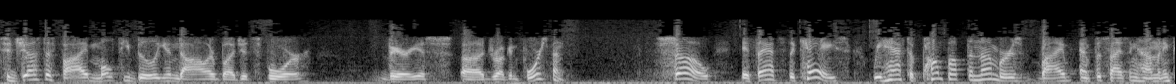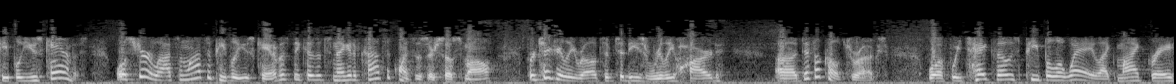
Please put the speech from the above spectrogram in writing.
to justify multi-billion dollar budgets for various uh, drug enforcement. So, if that's the case, we have to pump up the numbers by emphasizing how many people use cannabis. Well, sure, lots and lots of people use cannabis because its negative consequences are so small, particularly relative to these really hard, uh, difficult drugs. Well, if we take those people away, like Mike Gray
